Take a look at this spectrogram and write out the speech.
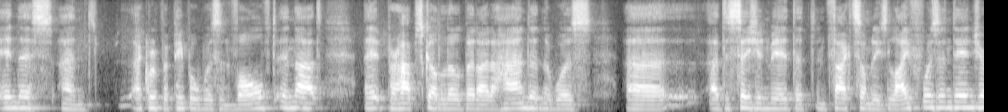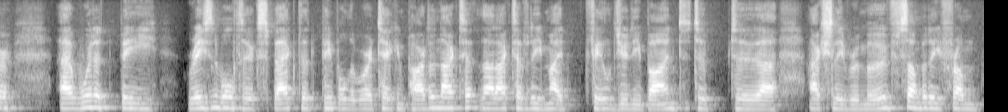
in this and a group of people was involved in that. It perhaps got a little bit out of hand and there was uh, a decision made that in fact somebody's life was in danger. Uh, would it be reasonable to expect that people that were taking part in that, that activity might feel duty bound to, to uh, actually remove somebody from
